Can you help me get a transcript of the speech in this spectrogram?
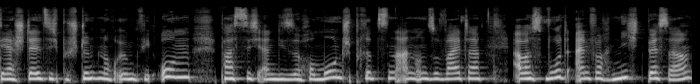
der stellt sich bestimmt noch irgendwie um, passt sich an diese Hormonspritzen an und so weiter. Aber es wurde einfach nicht besser.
